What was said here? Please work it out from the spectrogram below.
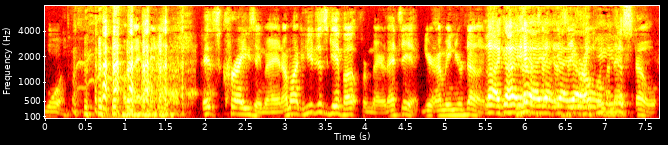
one. it's crazy, man. I'm like, you just give up from there. That's it. You're, I mean, you're done. Like, uh, You yeah, yeah, yeah, yeah. Like, you- you just- hole.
